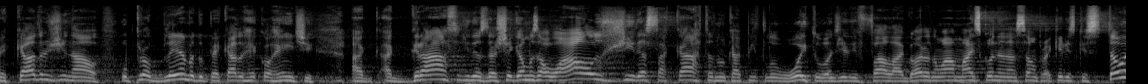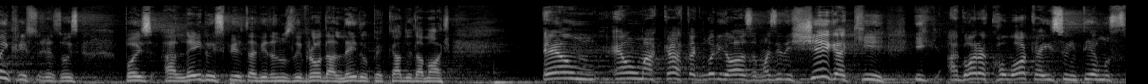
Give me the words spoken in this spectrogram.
pecado original, o problema do pecado recorrente, a, a, graça de Deus. Nós chegamos ao auge dessa carta no capítulo 8, onde ele fala: agora não há mais condenação para aqueles que estão em Cristo Jesus, pois a lei do Espírito da vida nos livrou da lei do pecado e da morte. É, um, é uma carta gloriosa, mas ele chega aqui e agora coloca isso em termos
